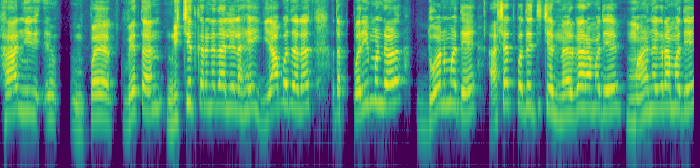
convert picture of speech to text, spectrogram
हा नि प वेतन निश्चित करण्यात आलेला आहे. याबद्दलच आता परिमंडळ दोनमध्ये अशाच पद्धतीचे नगरामध्ये महानगरामध्ये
